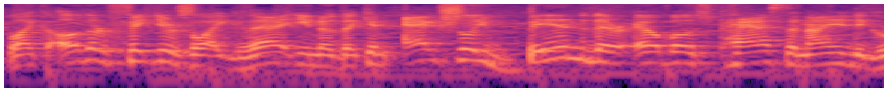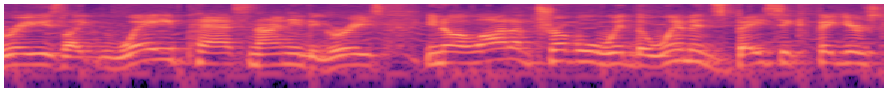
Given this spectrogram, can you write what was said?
like other figures like that. You know, they can actually bend their elbows past the 90 degrees, like way past 90 degrees. You know, a lot of trouble with the women's basic figures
